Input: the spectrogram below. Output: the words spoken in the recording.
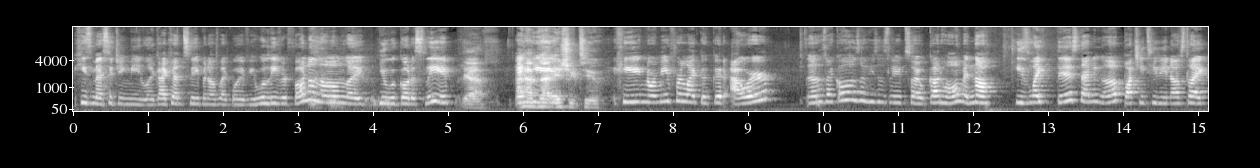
he's messaging me like I can't sleep and I was like, Well if you would leave your phone alone, like you would go to sleep. yeah. I And have he- that issue too. He ignored me for like a good hour. And I was like, Oh, so he's asleep. So I got home and no, he's like this, standing up, watching TV and I was like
